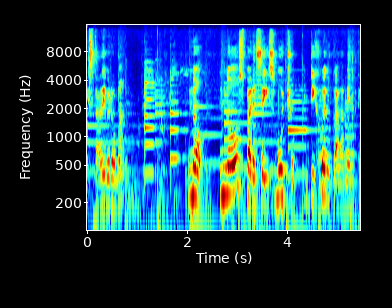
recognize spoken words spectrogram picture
¿Está de broma? No, no os parecéis mucho, dijo educadamente.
